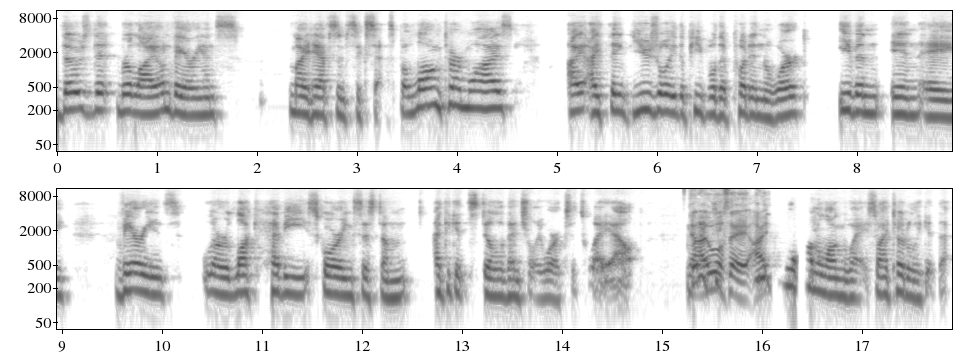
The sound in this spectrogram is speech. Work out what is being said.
Those that rely on variance might have some success, but long term wise, I, I think usually the people that put in the work, even in a variance or luck heavy scoring system, I think it still eventually works its way out. Now, I will say I along the way, so I totally get that.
